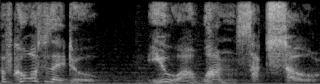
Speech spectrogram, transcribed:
Of course they do. You are one such soul.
